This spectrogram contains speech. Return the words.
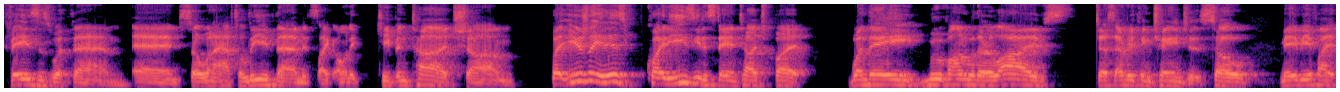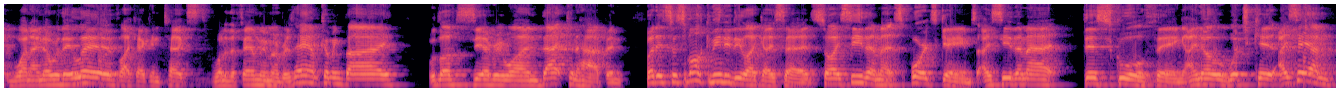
phases with them, and so when I have to leave them, it's like I want to keep in touch. Um, but usually, it is quite easy to stay in touch. But when they move on with their lives, just everything changes. So maybe if I when I know where they live, like I can text one of the family members, "Hey, I'm coming by. Would love to see everyone." That can happen. But it's a small community, like I said. So I see them at sports games. I see them at this school thing. I know which kid. I say I'm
